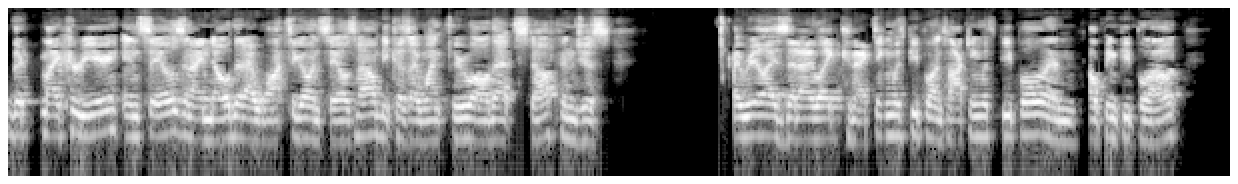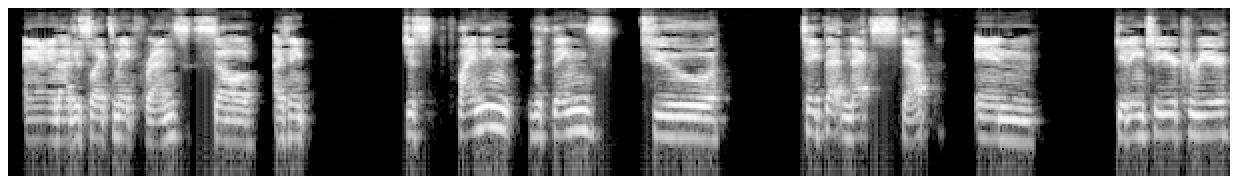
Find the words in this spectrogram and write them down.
the, my career in sales. And I know that I want to go in sales now because I went through all that stuff and just, I realized that I like connecting with people and talking with people and helping people out. And I just like to make friends. So I think just finding the things to take that next step in getting to your career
